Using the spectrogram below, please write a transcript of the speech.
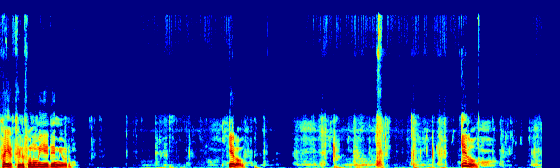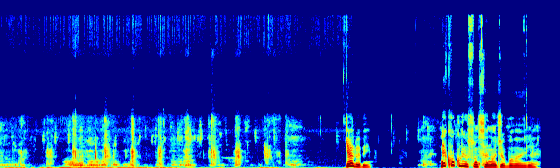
Hayır telefonumu yedemiyorum. Gel oğlum. Gel oğlum. Gel bebeğim. Ne kokluyorsun sen acaba öyle?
